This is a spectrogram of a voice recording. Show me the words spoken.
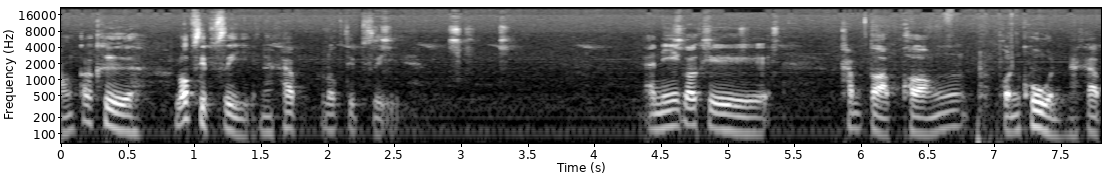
2 ก็คือลบ 14 นะครับ ลบ 14 อันนี้ก็คือคำตอบของผลคูณนะครับ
